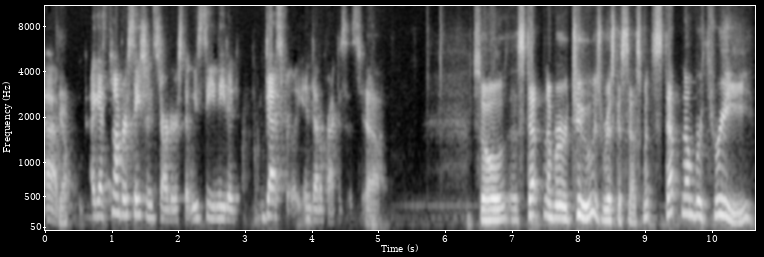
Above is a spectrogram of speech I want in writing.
uh, yeah. I guess, conversation starters that we see needed desperately in dental practices today. Yeah. So uh, step number two is risk assessment. Step number three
